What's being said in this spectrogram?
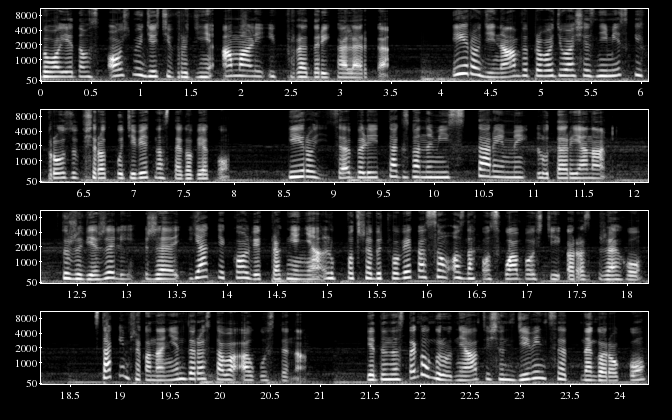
Była jedną z ośmiu dzieci w rodzinie Amalii i Fryderyka Lerke. Jej rodzina wyprowadziła się z niemieckich Prus w środku XIX wieku. Jej rodzice byli tak zwanymi starymi luterianami, którzy wierzyli, że jakiekolwiek pragnienia lub potrzeby człowieka są oznaką słabości oraz grzechu. Z takim przekonaniem dorastała Augustyna. 11 grudnia 1900 roku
